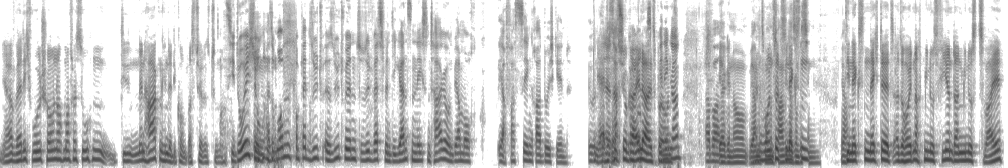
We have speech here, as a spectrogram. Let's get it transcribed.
ja, werde ich wohl schon noch mal versuchen, die, einen Haken hinter die Kompass Challenge zu machen. Zieh durch, Junge. Also bei uns ist komplett Süd, äh, Südwind, Südwestwind die ganzen nächsten Tage und wir haben auch ja, fast 10 Grad durchgehend. Ja, das ist schon geiler als bei weniger, uns. Aber Ja, genau. Wir haben Also jetzt momentan jetzt wieder so ein nächsten- bisschen. Ja. Die nächsten Nächte jetzt, also heute Nacht minus 4 und dann minus 2.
